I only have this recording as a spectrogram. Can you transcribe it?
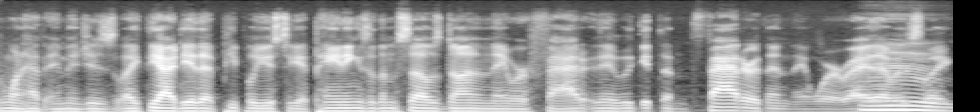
to want to have images. Like the idea that people used to get paintings of themselves done, and they were fat. They would get them fatter than they were. Right. That was Mm. like.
